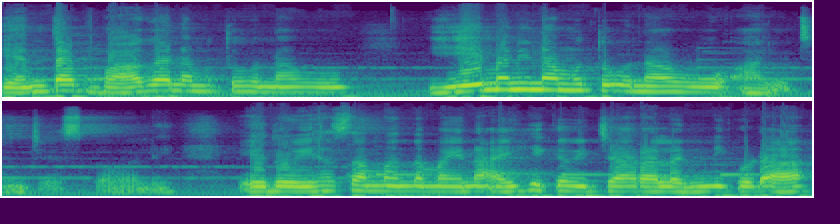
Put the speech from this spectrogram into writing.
ఎంత బాగా నమ్ముతూ ఉన్నావు? ఏమని నమ్ముతూ ఉన్నావు? ఆలోచన చేసుకోవాలి. ఏదో ఇహ సంబంధమైన ఐహిక విచారాలన్నీ కూడా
